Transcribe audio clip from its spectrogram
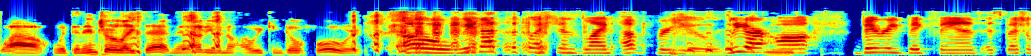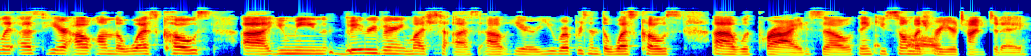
Wow, with an intro like that, man, I don't even know how we can go forward. Oh, we got the questions lined up for you. We are Mm. all very big fans, especially us here out on the West Coast. Uh, you mean very, very much to us out here. You represent the West Coast, uh, with pride. So thank you so much Aw. for your time today.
